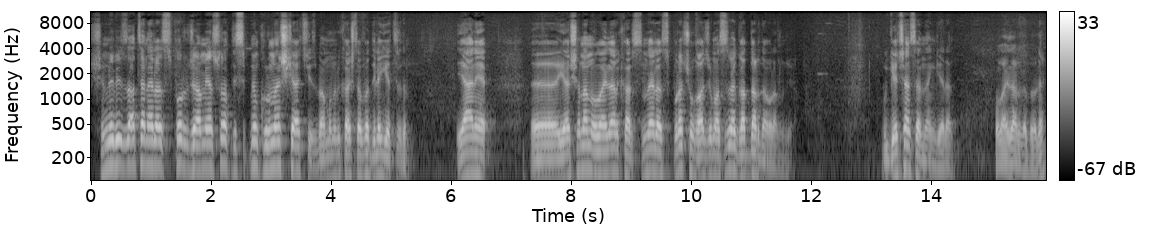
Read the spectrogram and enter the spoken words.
Şimdi biz zaten Elazığspor Camiası olarak disiplin kurulundan şikayetçiyiz. Ben bunu birkaç defa dile getirdim. Yani e, yaşanan olaylar karşısında Elazığspor'a çok acımasız ve gaddar davranılıyor. Bu geçen seneden gelen olaylar da böyle.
